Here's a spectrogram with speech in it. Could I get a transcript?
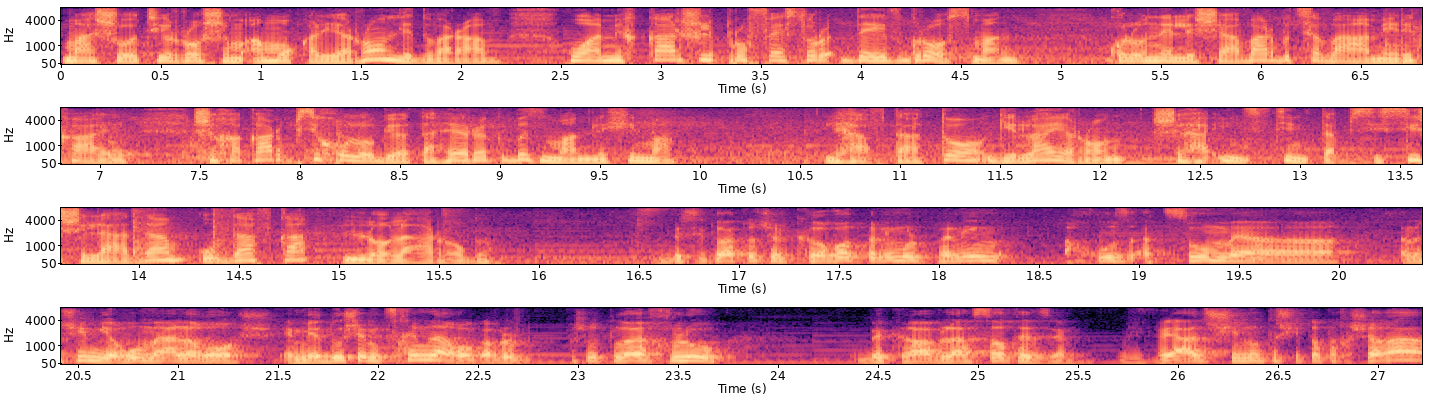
מה שהותיר רושם עמוק על ירון לדבריו, הוא המחקר של פרופסור דייב גרוסמן, קולונל לשעבר בצבא האמריקאי, שחקר פסיכולוגיות ההרג בזמן לחימה. להפתעתו גילה ירון שהאינסטינקט הבסיסי של האדם הוא דווקא לא להרוג. בסיטואציות של קרבות פנים מול פנים, אחוז עצום מהאנשים ירו מעל הראש. הם ידעו שהם צריכים להרוג, אבל פשוט לא יכלו בקרב לעשות את זה. ואז שינו את השיטות הכשרה,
